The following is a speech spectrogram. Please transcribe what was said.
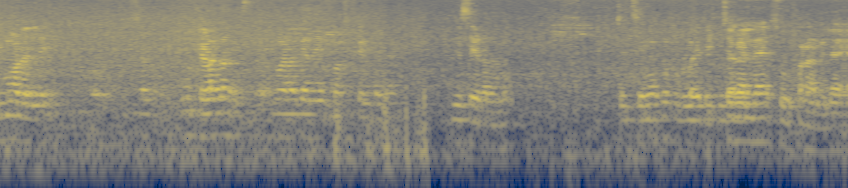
ഈ ഉള്ളത് പിന്നെ ഈ മോഡലിൽ കുട്ടികളൊക്കെ യൂസ് ചെയ്യണതാണ്. സ്റ്റിച്ചിങ് ഒക്കെ ഫുള്ളായിട്ട് സൂപ്പറാണ് അല്ലേ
